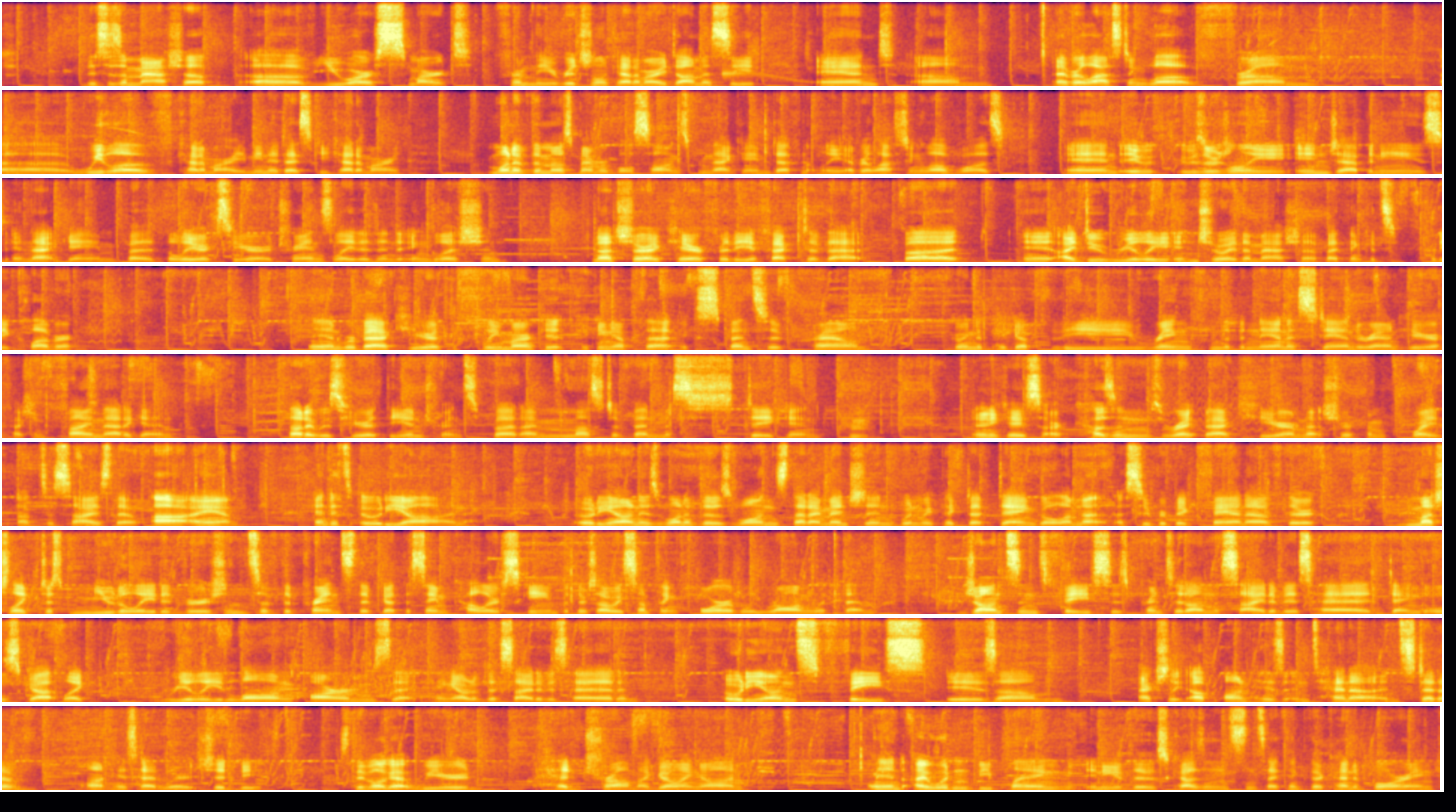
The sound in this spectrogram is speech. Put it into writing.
This is a mashup of You Are Smart from the original Katamari Damacy and um, Everlasting Love from uh, We Love Katamari, Minna Daisuki Katamari one of the most memorable songs from that game, definitely Everlasting Love was. And it, it, was originally in Japanese in that game, but the lyrics here are translated into English, and not sure I care for the effect of that, but I do really enjoy the mashup. I think it's pretty clever. And we're back here at the flea market, picking up that expensive crown. Going to pick up the ring from the banana stand around here if I can find that again. Thought it was here at the entrance, but I must have been mistaken. Hmm. In any case, our cousin's right back here. I'm not sure if I'm quite up to size, though. Ah, I am. And it's Odeon. Odeon is one of those ones that I mentioned when we picked up Dangle. I'm not a super big fan of. They're much like just mutilated versions of the prince. They've got the same color scheme, but there's always something horribly wrong with them. Johnson's face is printed on the side of his head. Dangle's got like really long arms that hang out of the side of his head, and Odeon's face is um, actually up on his antenna instead of on his head where it should be. So they've all got weird head trauma going on. And I wouldn't be playing any of those cousins since I think they're kind of boring.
